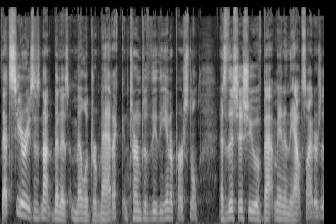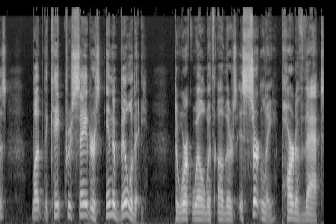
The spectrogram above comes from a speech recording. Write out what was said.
That series has not been as melodramatic in terms of the, the interpersonal as this issue of Batman and the Outsiders is, but the Cape Crusaders' inability to work well with others is certainly part of that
